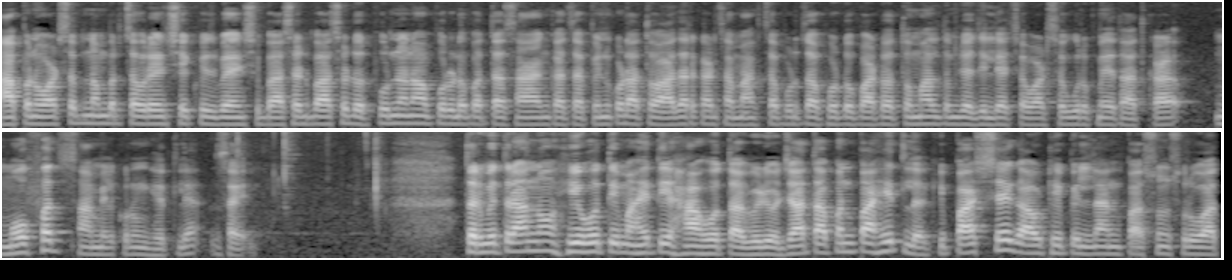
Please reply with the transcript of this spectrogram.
आपण व्हॉट्सअप नंबर चौऱ्याऐंशी एकवीस ब्याऐंशी बासष्ट बासष्टवर पूर्ण नाव पूर्ण पत्ता सहा अंकाचा पिनकोड अथवा आधार कार्डचा मागचा पुढचा फोटो पाठवा. तुम्हाला तुमच्या जिल्ह्याच्या व्हॉट्सअप ग्रुपमध्ये तात्काळ मोफत सामील करून घेतल्या जाईल. तर मित्रांनो ही होती माहिती हा होता व्हिडिओ. ज्यात आपण पाहितलं की पाचशे गावठी पिल्लांपासून सुरुवात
